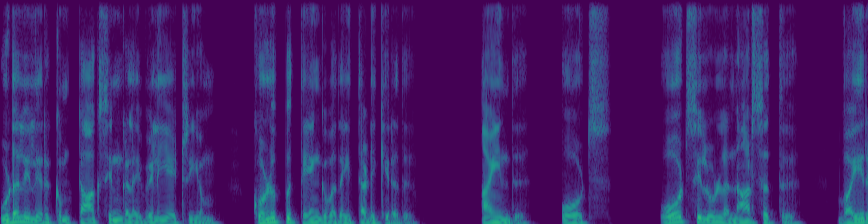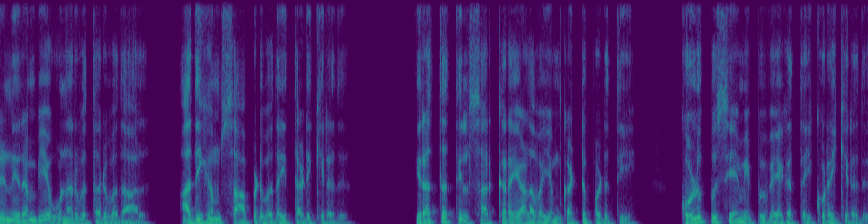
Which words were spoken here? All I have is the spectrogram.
உடலில் இருக்கும் டாக்சின்களை வெளியேற்றியும் கொழுப்பு தேங்குவதை தடுக்கிறது. ஐந்து ஓட்ஸ். ஓட்ஸில் உள்ள நார்சத்து வயிறு நிரம்பிய உணர்வு தருவதால் அதிகம் சாப்பிடுவதை தடுக்கிறது. இரத்தத்தில் சர்க்கரை அளவையும் கட்டுப்படுத்தி கொழுப்பு சேமிப்பு வேகத்தை குறைக்கிறது.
